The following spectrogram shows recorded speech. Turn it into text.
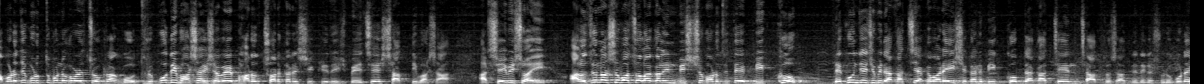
আবারও যে গুরুত্বপূর্ণ খবরে চোখ রাখব, ধ্রুপদী ভাষা হিসেবে ভারত সরকারের স্বীকৃতি পেয়েছে সাতটি ভাষা। আর সেই বিষয়ে আলোচনা সভা চলাকালীন বিশ্বভারতীতে বিক্ষোভ। দেখুন যে ছবি দেখাচ্ছি একেবারেই, সেখানে বিক্ষোভ দেখাচ্ছেন ছাত্রছাত্রী থেকে শুরু করে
